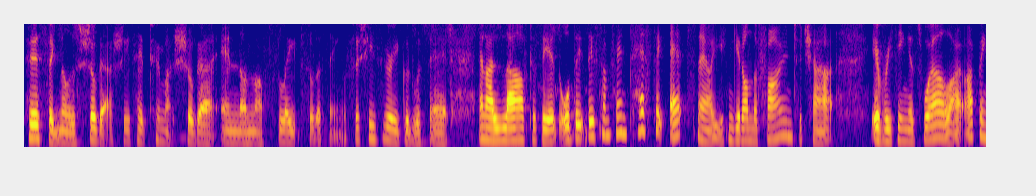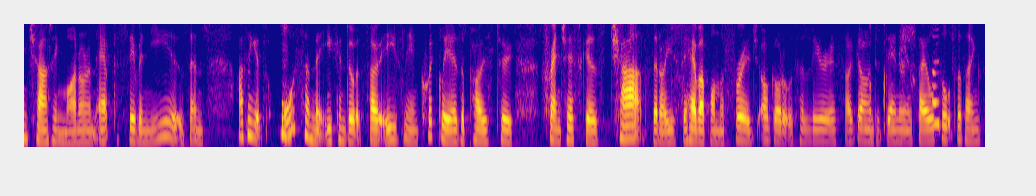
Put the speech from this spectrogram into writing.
her signal is sugar. She's had too much sugar and not enough sleep, sort of thing. So she's very good with that. And I love to see it. Or there's some fantastic apps now you can get on the phone to chart everything as well. I, I've been charting mine on an app for seven years, and I think it's hmm. awesome that you can do it so easily and quickly as opposed to Francesca's charts that I used to have up on the fridge. Oh, God, it was hilarious. I'd go into Danny and say all sorts of things.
